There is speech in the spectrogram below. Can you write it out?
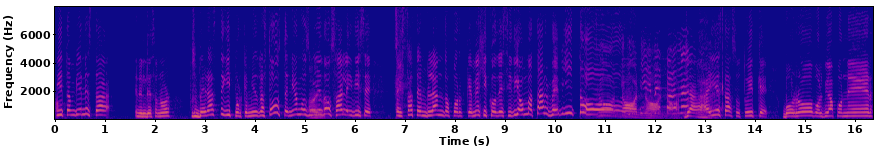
no. Y también está en el deshonor, pues Verástegui, porque mientras todos teníamos Ay, miedo, sale y dice, está temblando porque México decidió matar Bebito. No, no, no, Ya, ahí está su tuit que borró, volvió a poner,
